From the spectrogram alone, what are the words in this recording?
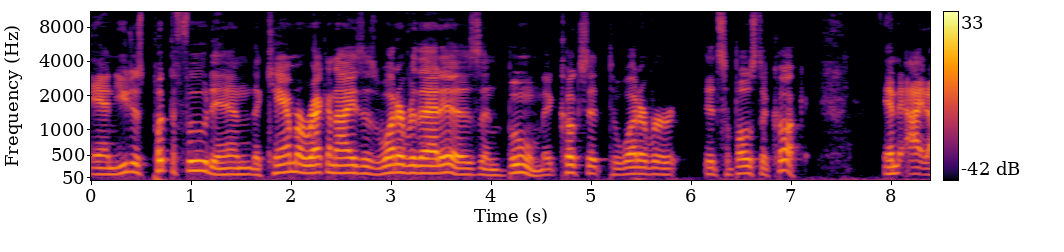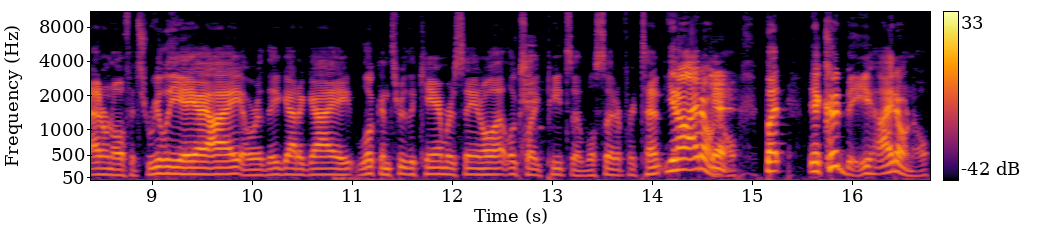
and you just put the food in, the camera recognizes whatever that is, and boom, it cooks it to whatever it's supposed to cook. And I, I don't know if it's really AI or they got a guy looking through the camera saying, oh, that looks like pizza. We'll set it for 10. You know, I don't yeah. know. But it could be. I don't know.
